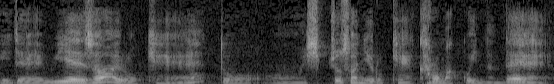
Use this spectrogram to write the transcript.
이제 위에서 이렇게 또 어, 10조선이 이렇게 가로막고 있는데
